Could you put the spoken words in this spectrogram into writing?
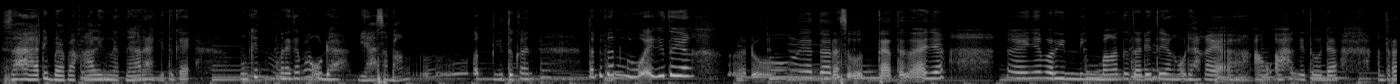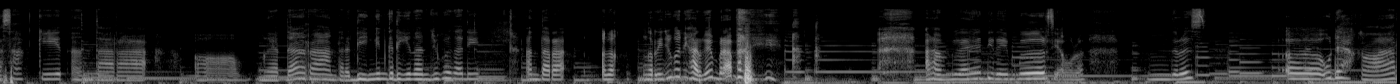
Sehari berapa kali ngeliat darah gitu kayak mungkin mereka mah udah biasa banget gitu kan. Tapi kan gue gitu yang aduh ngeliat darah sutet aja. Kayaknya merinding banget tuh tadi tuh yang udah kayak uh, ah gitu. Udah antara sakit antara uh, ngeliat darah antara dingin kedinginan juga tadi. Antara agak ngeri juga nih harganya berapa nih? Alhamdulillahnya di reimburse ya Allah. Hmm, terus uh, udah kelar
